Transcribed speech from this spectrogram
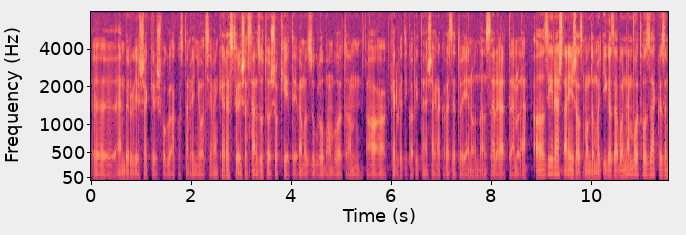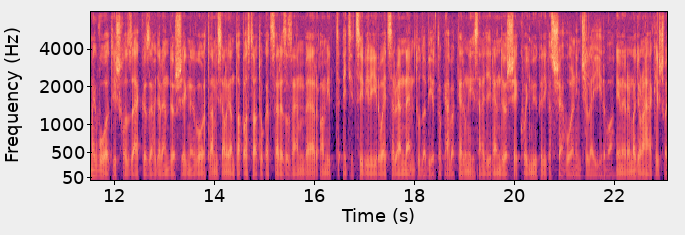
ö, emberülésekkel is foglalkoztam egy 8 éven keresztül, és aztán az utolsó két évem az Zuglóban voltam a kerületi kapitányságnak a vezetője, én onnan szereltem le. Az írásnál én is azt mondom, hogy igazából nem volt hozzá köze, meg volt is hozzá köze, hogy a rendőrségnél voltam, hiszen olyan tapasztalatokat szerez az ember, amit egy civil író egyszerűen nem tud a birtokába kerülni, hiszen egy rendőrség hogy működik, az sehol nincs leírva. Én erre nagyon háklis vagyok,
